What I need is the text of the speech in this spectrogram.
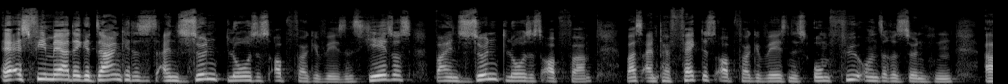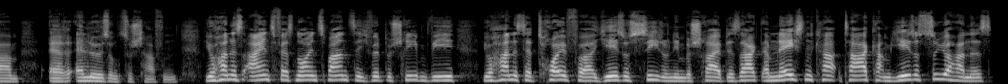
Er ist vielmehr der Gedanke, dass es ein sündloses Opfer gewesen ist. Jesus war ein sündloses Opfer, was ein perfektes Opfer gewesen ist, um für unsere Sünden ähm, Erlösung zu schaffen. Johannes 1, Vers 29 wird beschrieben, wie Johannes der Täufer Jesus sieht und ihn beschreibt. Er sagt, am nächsten Tag kam Jesus zu Johannes.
